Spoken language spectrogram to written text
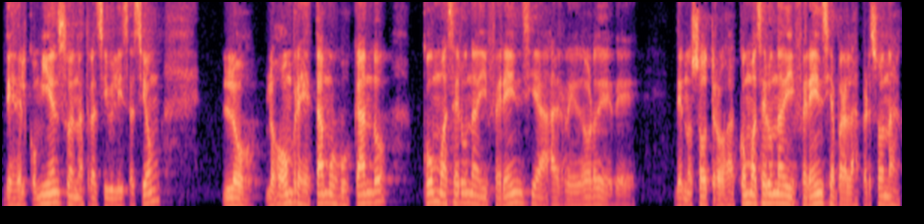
desde el comienzo de nuestra civilización, los, los hombres estamos buscando cómo hacer una diferencia alrededor de, nosotros, cómo hacer una diferencia para las personas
